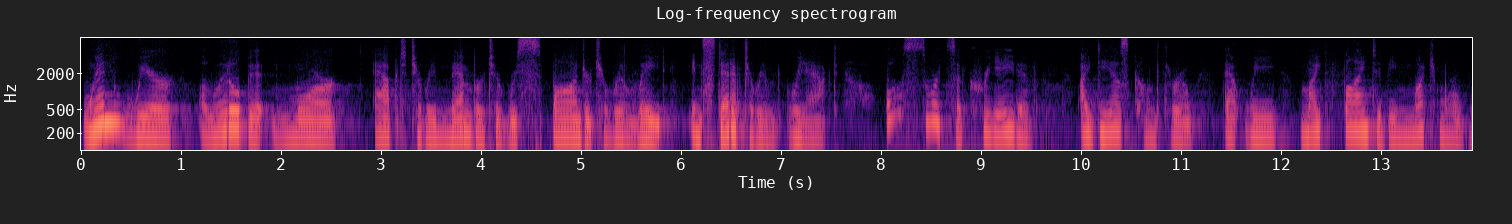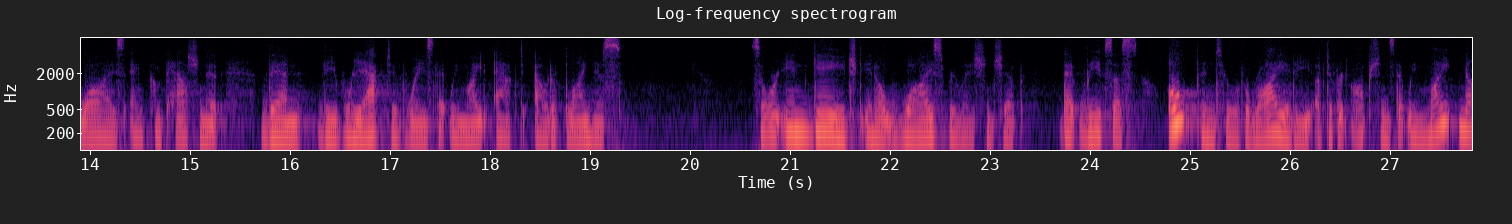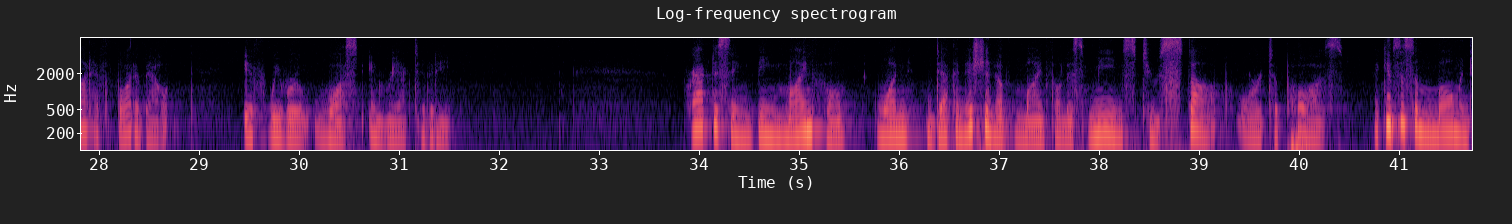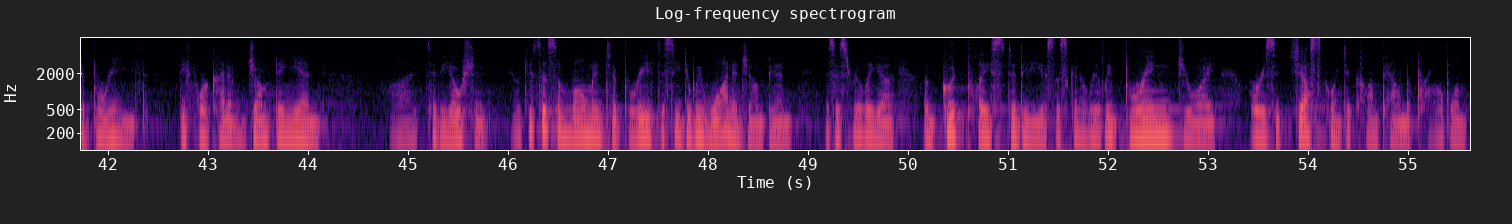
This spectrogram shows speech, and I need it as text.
When we're a little bit more apt to remember to respond or to relate instead of to re- react, all sorts of creative ideas come through that we might find to be much more wise and compassionate than the reactive ways that we might act out of blindness. So we're engaged in a wise relationship that leaves us open to a variety of different options that we might not have thought about if we were lost in reactivity. Practicing being mindful, one definition of mindfulness means to stop or to pause. It gives us a moment to breathe before kind of jumping in uh, to the ocean. It gives us a moment to breathe to see do we want to jump in? Is this really a, a good place to be? Is this going to really bring joy? Or is it just going to compound the problem?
